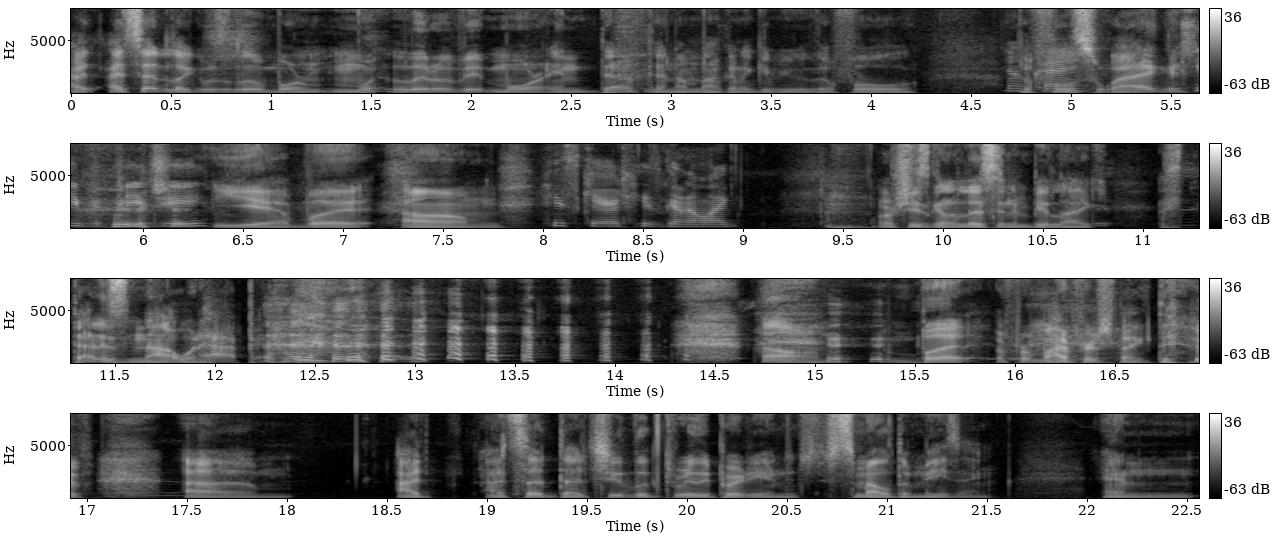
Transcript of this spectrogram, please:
I, I said like it was a little more, mo- a little bit more in depth, and I'm not gonna give you the full the Okay. full swag. Keep it PG. Yeah, but um, He's scared he's going to like. or she's gonna listen and be like, that is not what happened. um, but from my perspective, um, I I said that she looked really pretty and it smelled amazing, and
